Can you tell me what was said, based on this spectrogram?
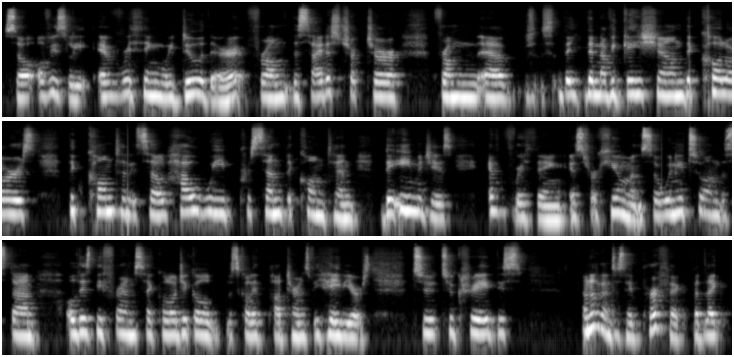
So obviously, everything we do there, from the site structure, from uh, the, the navigation, the colors, the content itself, how we present the content, the images, everything is for humans. So we need to understand all these different psychological, let's call it patterns, behaviors, to to create this. I'm not going to say perfect, but like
